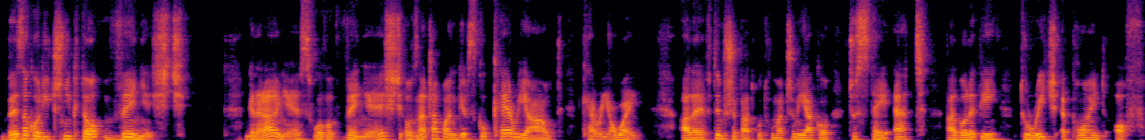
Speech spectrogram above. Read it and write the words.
Bezokolicznik to wynieść. Generalnie słowo wynieść oznacza po angielsku carry out, carry away, ale w tym przypadku tłumaczymy jako to stay at albo lepiej to reach a point of.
